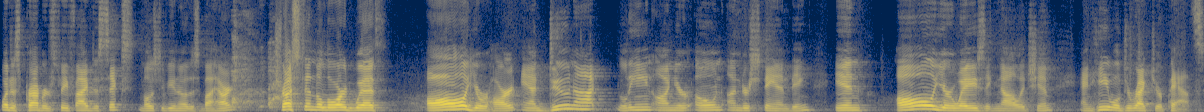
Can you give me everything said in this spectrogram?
What is Proverbs 3 5 to 6? Most of you know this by heart. Trust in the Lord with all your heart and do not lean on your own understanding. In all your ways, acknowledge Him, and He will direct your paths.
